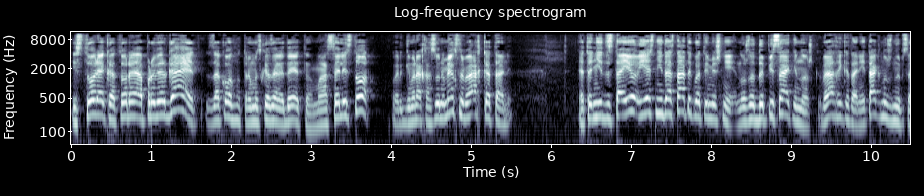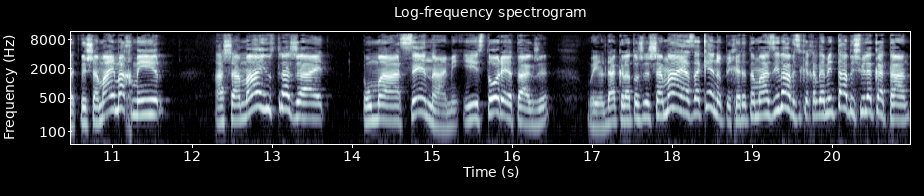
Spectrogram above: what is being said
история, которая опровергает закон, который мы сказали до этого. Маасе листор. Говорит Гимара, Хасуну Мехсер, ах катани. Это не есть недостаток в этой мишне. Нужно дописать немножко. Вахи катани. И так нужно написать. Вишамай махмир. А Шамай устражает. Умаасе нами. И история также. Вильда кратош лешамая закену пихет это маазива, висикахадамита бишвиля катан.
